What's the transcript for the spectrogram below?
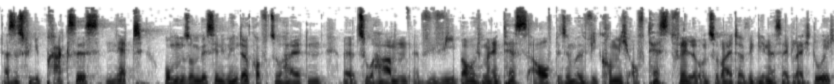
das ist für die Praxis nett, um so ein bisschen im Hinterkopf zu halten, äh, zu haben, wie, wie baue ich meine Tests auf, beziehungsweise wie komme ich auf Testfälle und so weiter. Wir gehen das ja gleich durch,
